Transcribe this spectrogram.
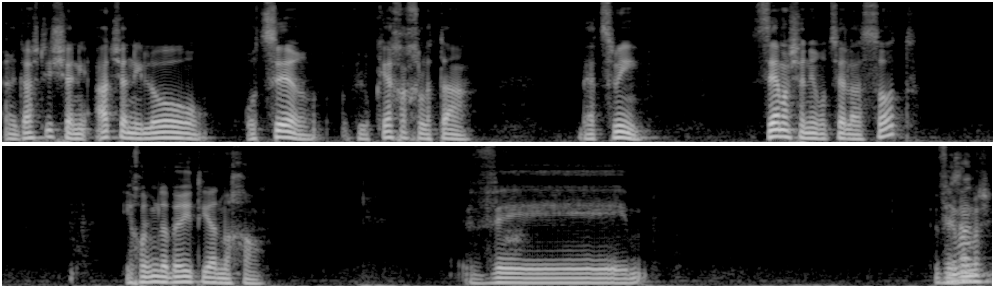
הרגשתי שאני, עד שאני לא עוצר ולוקח החלטה בעצמי, זה מה שאני רוצה לעשות, יכולים לדבר איתי עד מחר. ו... וזה אם, מה ש...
